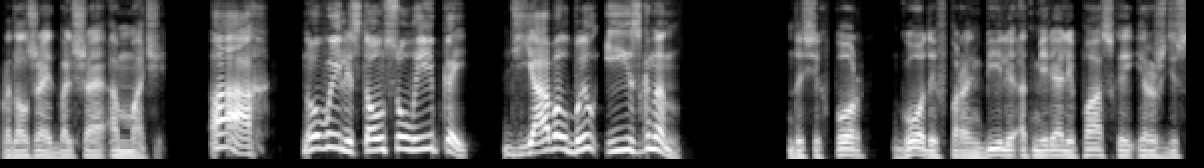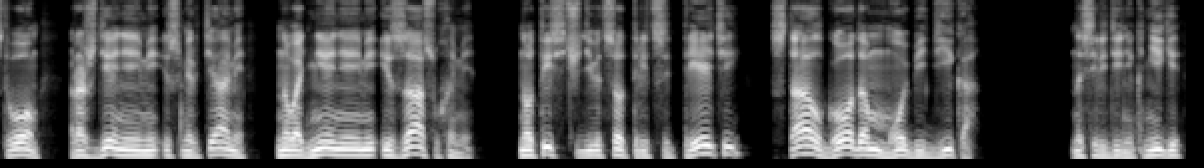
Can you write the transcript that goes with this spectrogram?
продолжает Большая Аммачи. «Ах, но вылез-то он с улыбкой, Дьявол был изгнан!» До сих пор годы в Парамбиле отмеряли Пасхой и Рождеством, рождениями и смертями, наводнениями и засухами, но 1933 стал годом Моби Дика. На середине книги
